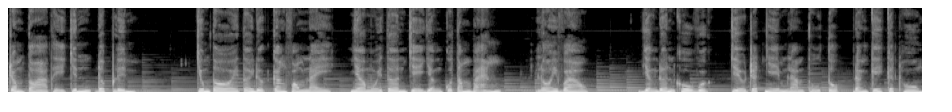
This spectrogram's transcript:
trong tòa thị chính Dublin. Chúng tôi tới được căn phòng này nhờ mũi tên chỉ dẫn của tấm bảng, lối vào, dẫn đến khu vực chịu trách nhiệm làm thủ tục đăng ký kết hôn.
